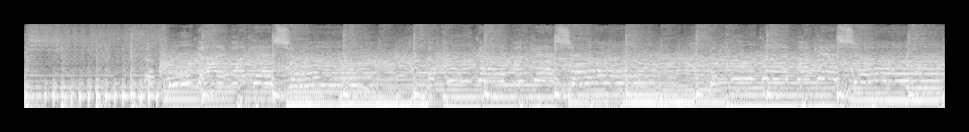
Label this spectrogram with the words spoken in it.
The Pool Guy Podcast Show. The Pool Guy Podcast Show. The Pool Guy Podcast Show.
